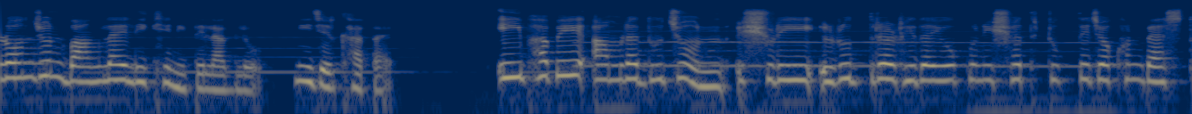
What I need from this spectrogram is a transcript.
রঞ্জন বাংলায় লিখে নিতে লাগল নিজের খাতায়। এইভাবে আমরা দুজন শ্রী রুদ্র হৃদয় উপনিষদ টুকতে যখন ব্যস্ত,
